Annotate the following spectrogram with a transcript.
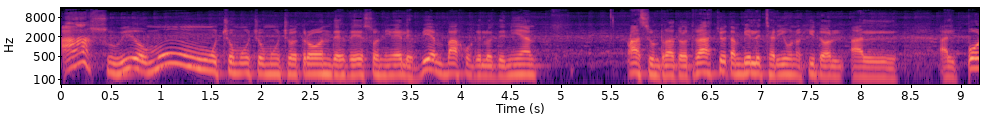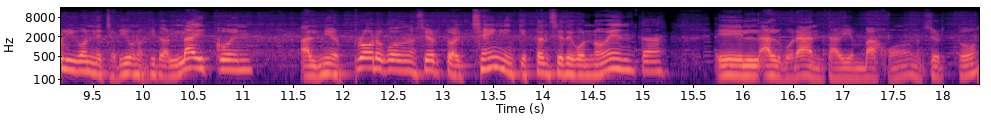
ha subido mucho, mucho, mucho Tron desde esos niveles bien bajos que lo tenían hace un rato atrás. Yo también le echaría un ojito al, al, Polygon, le echaría un ojito al Litecoin, al Near Protocol, ¿no es cierto? Al Chainlink que está en 7,90. El Algorand está bien bajo, ¿no es cierto?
